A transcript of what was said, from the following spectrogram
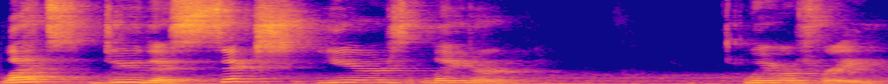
Let's do this. Six years later, we were free.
